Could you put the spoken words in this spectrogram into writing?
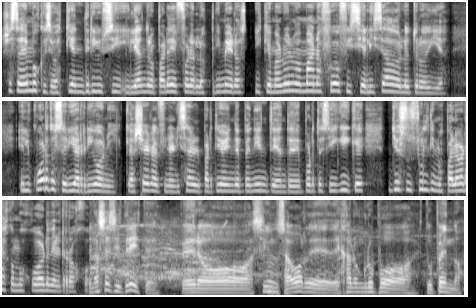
Ya sabemos que Sebastián Driussi y Leandro Paredes fueron los primeros y que Manuel Mamana fue oficializado el otro día. El cuarto sería Rigoni, que ayer al finalizar el partido Independiente ante Deportes Iquique dio sus últimas palabras como jugador del rojo. No sé si triste, pero sí un sabor de dejar un grupo estupendo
